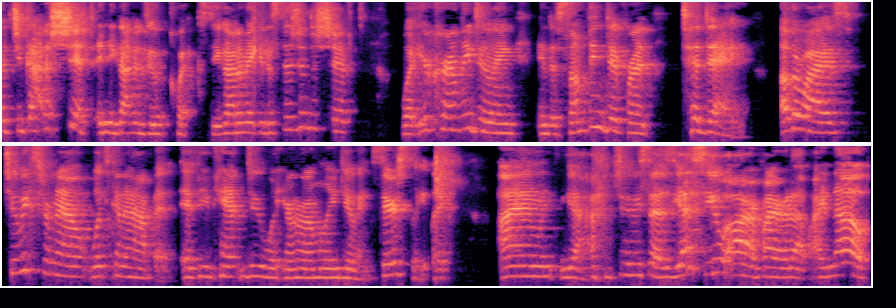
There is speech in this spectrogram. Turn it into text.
but you got to shift and you got to do it quick. So you got to make a decision to shift what you're currently doing into something different today. Otherwise, two weeks from now, what's going to happen if you can't do what you're normally doing? Seriously, like I'm, yeah, Judy says, yes, you are fired up. I know,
